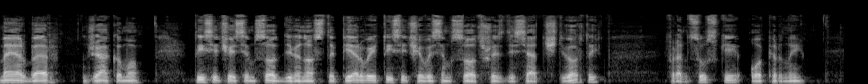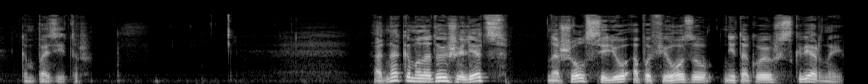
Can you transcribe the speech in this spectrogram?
Мейербер, Джакомо, 1791-1864, французский оперный композитор. Однако молодой жилец нашел сию апофеозу не такой уж скверной.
